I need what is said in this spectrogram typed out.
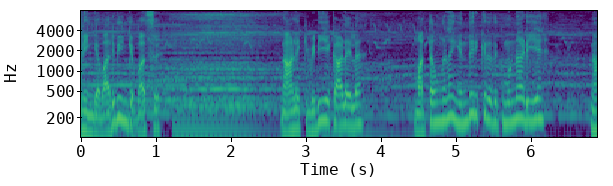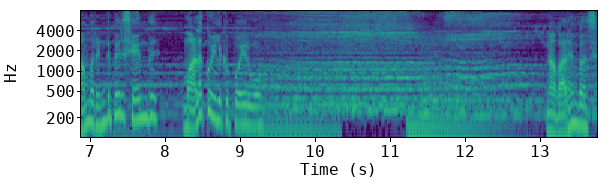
நீங்க வருவீங்க பாஸ் நாளைக்கு விடிய காலையில மத்தவங்கலாம் எந்திரிக்கிறதுக்கு முன்னாடியே நாம ரெண்டு பேரும் சேர்ந்து மலை கோயிலுக்கு போயிருவோம். நான் வரேன் பாஸ்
